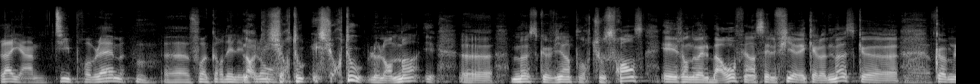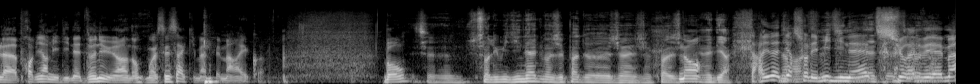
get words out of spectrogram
là, il y a un petit problème. Il faut accorder les Non, et puis surtout, et surtout, le lendemain, euh, Musk vient pour Choose France et Jean-Noël Barrot fait un selfie avec Elon Musk euh, comme la première midinette venue. hein. donc moi, c'est ça qui m'a fait marrer, quoi. Bon. Sur les midinettes, moi, j'ai pas de. Pas, Non, rien à dire. t'as rien à dire Non, sur les midinettes, sur LVMA.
